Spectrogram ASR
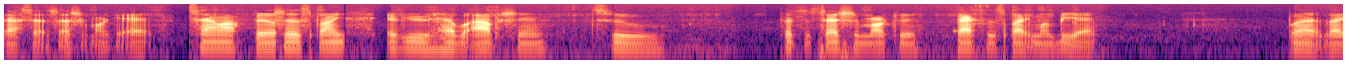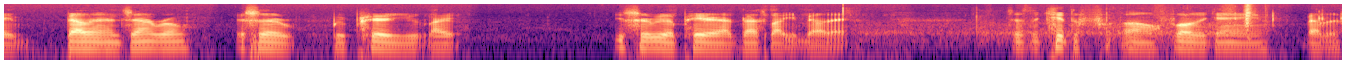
that's that session marker at. Time I feel to spawn if you have an option to put the session marker back to the spot you want to be at. But like belling in general, it should repair you, like, you should reappear that's why you build it. Just to keep the uh, flow of the game better.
